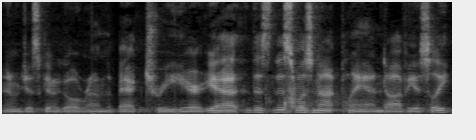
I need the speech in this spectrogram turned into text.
And I'm just gonna go around the back tree here. Yeah, this this was not planned, obviously.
